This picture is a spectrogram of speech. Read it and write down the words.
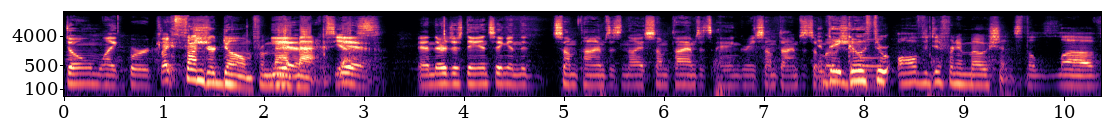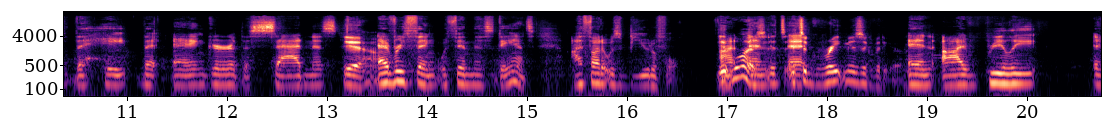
dome-like bird. like cage. Thunderdome from Mad yeah, Max. Yes. Yeah. And they're just dancing, and the, sometimes it's nice, sometimes it's angry, sometimes it's And emotional. they go through all the different emotions the love the hate the anger the sadness Yeah. everything within this dance i thought it was beautiful It I- was. and- it's it's a great music video. and i really uh,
